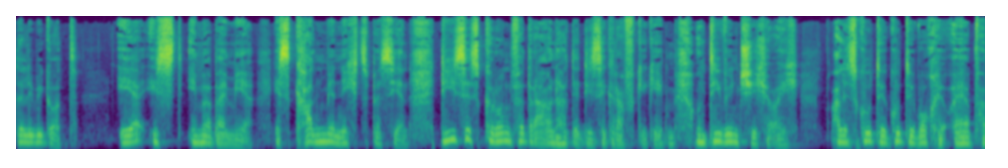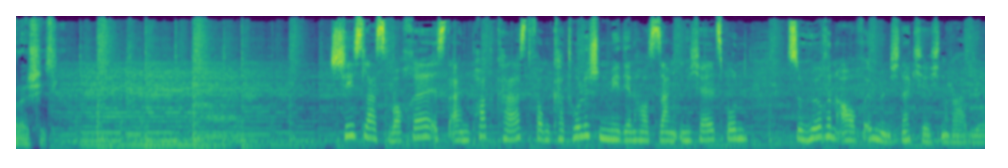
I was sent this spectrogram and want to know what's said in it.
der liebe Gott. Er ist immer bei mir. Es kann mir nichts passieren. Dieses Grundvertrauen hat er diese Kraft gegeben. Und die wünsche ich euch. Alles Gute, gute Woche, euer Pfarrer Schießler. Schießlers Woche ist ein Podcast vom katholischen Medienhaus St. Michaelsbund, zu hören auch im Münchner Kirchenradio.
